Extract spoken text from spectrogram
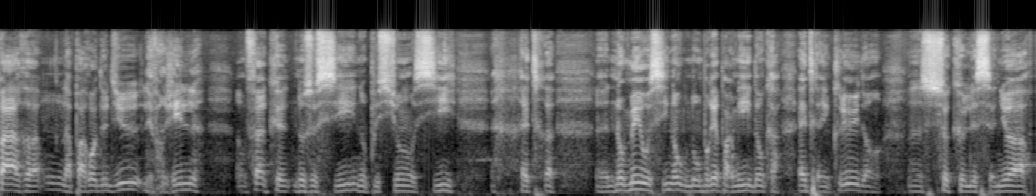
par la parole de Dieu, l'évangile, afin que nous aussi, nous puissions aussi être euh, nommés aussi, nombreux parmi, donc être inclus dans euh, ce que le Seigneur,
